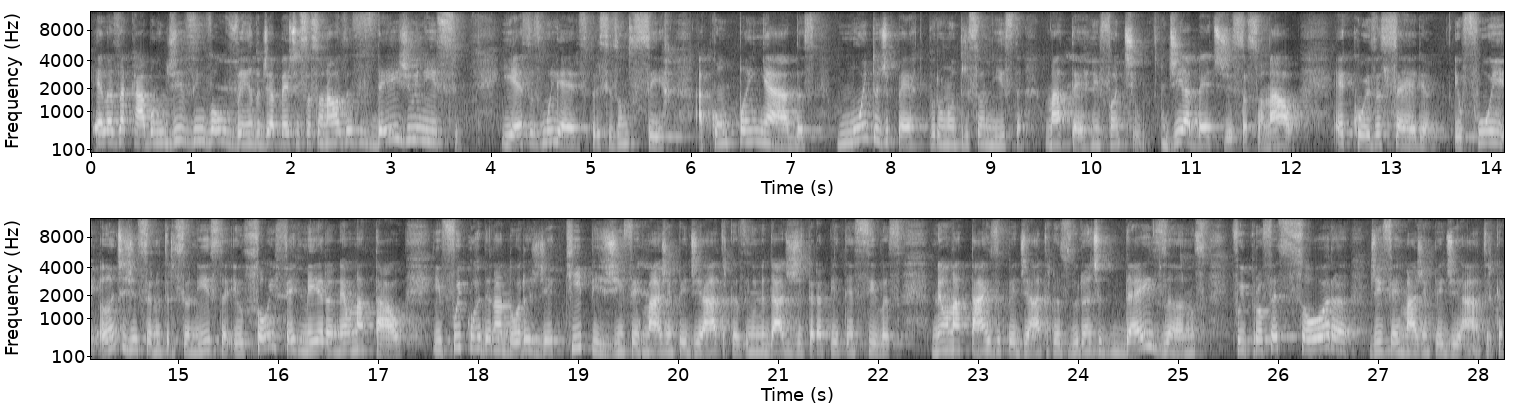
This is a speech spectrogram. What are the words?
elas acabam desenvolvendo diabetes gestacional às vezes desde o início. E essas mulheres precisam ser acompanhadas muito de perto por um nutricionista materno-infantil. Diabetes gestacional é coisa séria. Eu fui, antes de ser nutricionista, eu sou enfermeira neonatal e fui coordenadora de equipes de enfermagem pediátricas em unidades de terapia intensivas neonatais e pediátricas durante 10 anos. Fui professora de enfermagem pediátrica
